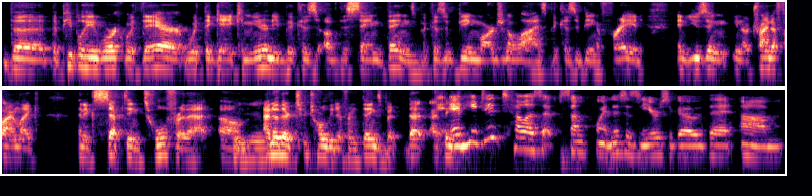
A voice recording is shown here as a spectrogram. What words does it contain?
the the people he'd work with there with the gay community because of the same things, because of being marginalized, because of being afraid, and using you know trying to find like an accepting tool for that. Um, Mhm. I know they're two totally different things, but that I think and he did tell us at some point this is years ago that um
